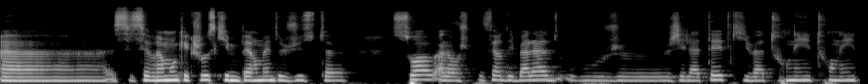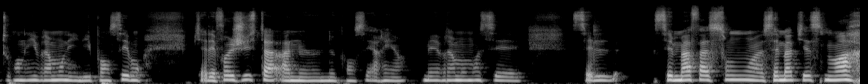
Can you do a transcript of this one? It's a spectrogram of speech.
euh, c'est vraiment quelque chose qui me permet de juste soit alors je peux faire des balades où je j'ai la tête qui va tourner tourner tourner vraiment les, les pensées bon puis il y a des fois juste à, à ne, ne, penser à rien mais vraiment moi c'est c'est c'est ma façon, euh, c'est ma pièce noire.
